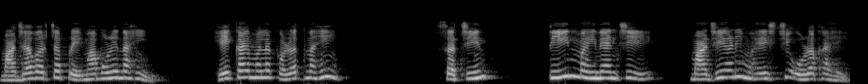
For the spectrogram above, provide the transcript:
माझ्यावरच्या प्रेमामुळे नाही. हे काय मला कळत नाही? सचिन तीन महिन्यांची माझी आणि महेशची ओळख आहे.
